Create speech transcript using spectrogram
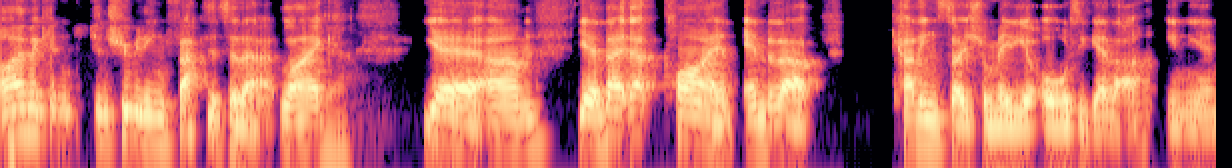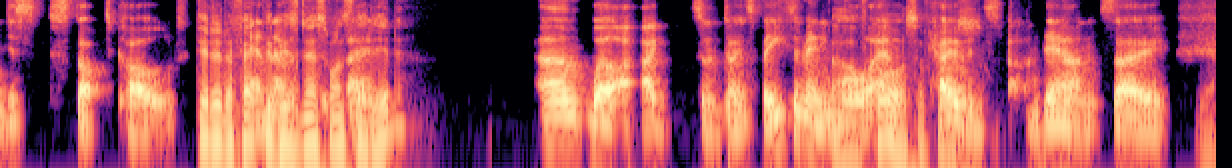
I'm a con- contributing factor to that. Like, Yeah. yeah, um, yeah, that, that client ended up cutting social media altogether in the end, just stopped cold. Did it affect And the business once they did? Um, well, I sort of don't speak to them anymore. and course, of course. COVID's shut them down, so Yeah.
